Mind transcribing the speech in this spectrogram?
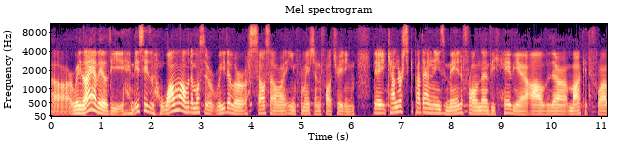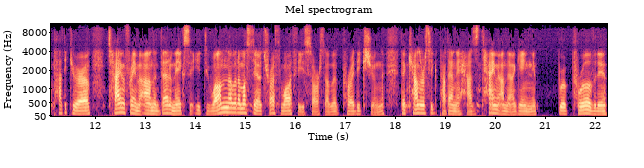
Uh, reliability. This is one of the most readable source of information for trading. The candlestick pattern is made from the behavior of the market for a particular time frame, and that makes it one of the most trustworthy source of prediction. The candlestick pattern has time and again proved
